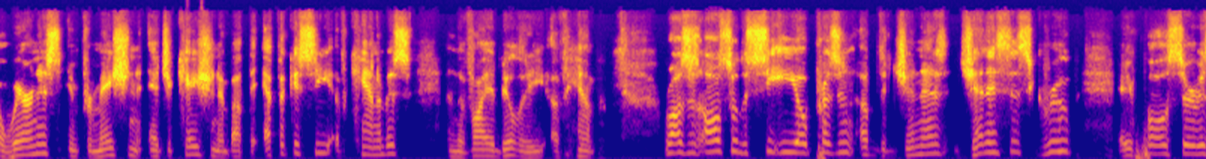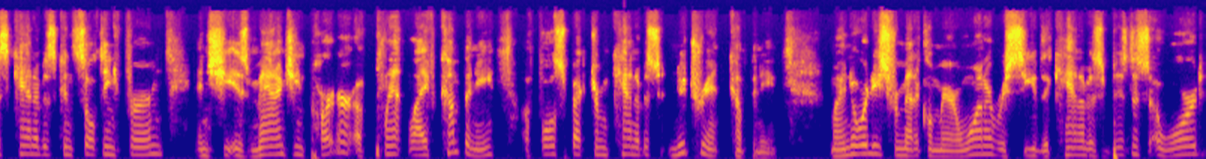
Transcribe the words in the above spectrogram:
awareness, information, and education about the efficacy of cannabis and the viability of hemp. Roz is also the CEO president of the Genesis Group, a full service cannabis consulting firm, and she is managing partner of Plant Life Company, a full spectrum cannabis nutrient company. Minorities for Medical Marijuana received the Cannabis Business Award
